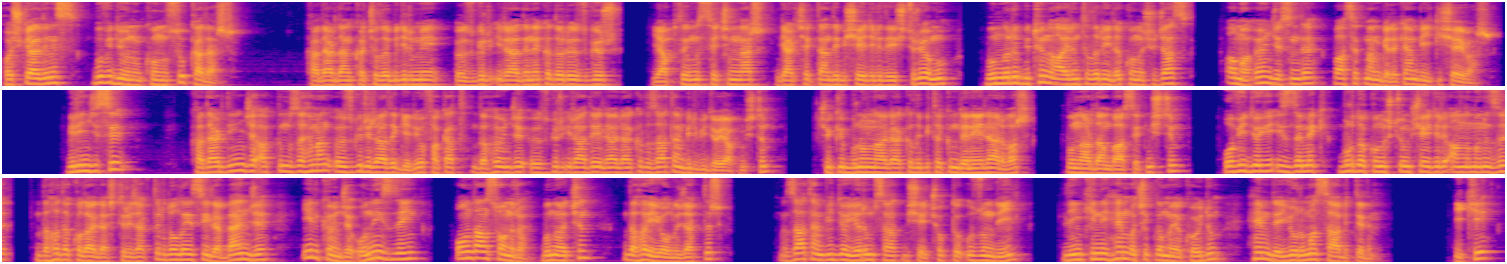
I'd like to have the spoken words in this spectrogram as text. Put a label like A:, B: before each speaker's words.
A: Hoş geldiniz. Bu videonun konusu kader. Kaderden kaçılabilir mi? Özgür irade ne kadar özgür? Yaptığımız seçimler gerçekten de bir şeyleri değiştiriyor mu? Bunları bütün ayrıntılarıyla konuşacağız. Ama öncesinde bahsetmem gereken bir iki şey var. Birincisi kader deyince aklımıza hemen özgür irade geliyor. Fakat daha önce özgür irade ile alakalı zaten bir video yapmıştım. Çünkü bununla alakalı bir takım deneyler var. Bunlardan bahsetmiştim. O videoyu izlemek burada konuştuğum şeyleri anlamanızı daha da kolaylaştıracaktır. Dolayısıyla bence ilk önce onu izleyin. Ondan sonra bunu açın daha iyi olacaktır. Zaten video yarım saat bir şey çok da uzun değil. Linkini hem açıklamaya koydum hem de yoruma sabitledim. 2.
